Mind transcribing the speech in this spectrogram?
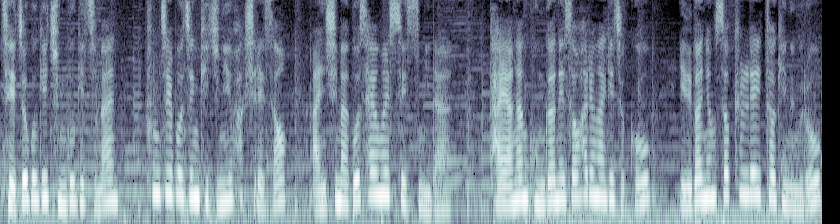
제조국이 중국이지만 품질 보증 기준이 확실해서 안심하고 사용할 수 있습니다. 다양한 공간에서 활용하기 좋고 일반형 서큘레이터 기능으로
